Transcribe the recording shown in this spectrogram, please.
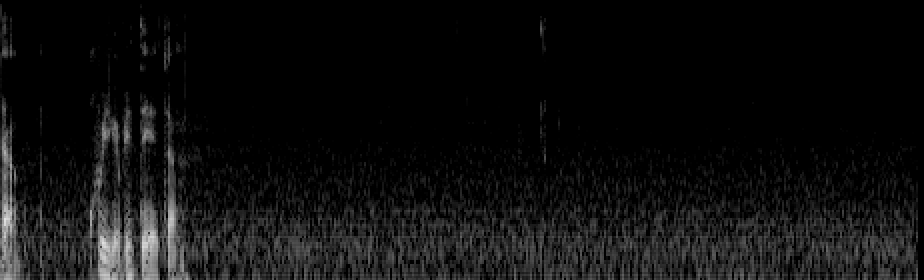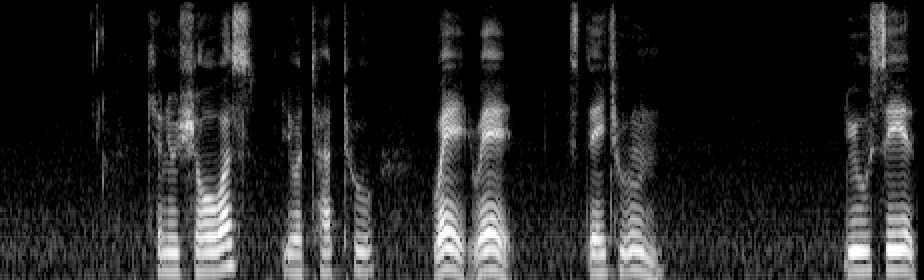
อยากคุยกับพี่เตจัง Can you show us your tattoo? Wait, wait. Stay tuned. You see it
